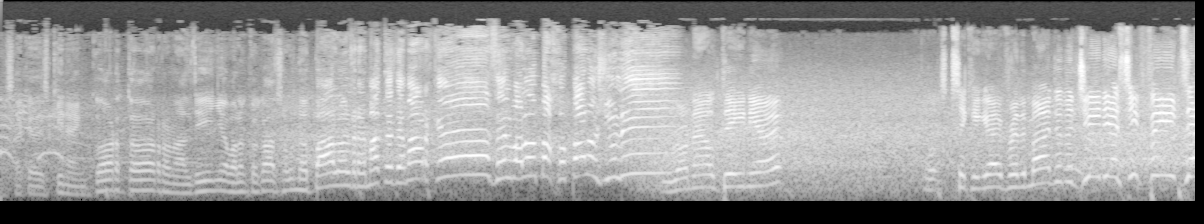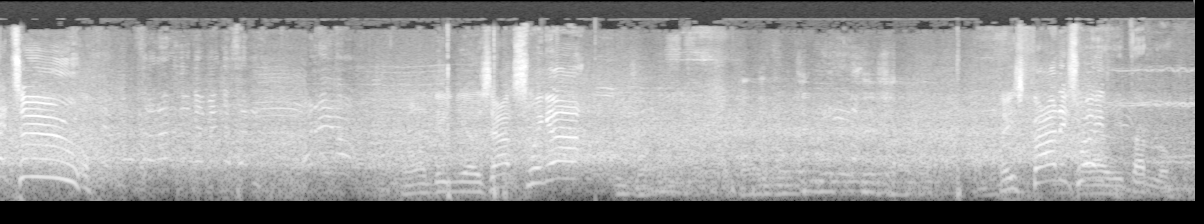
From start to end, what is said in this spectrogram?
El saque de esquina en corto. Ronaldinho, balón colocado al segundo palo. El remate de Márquez. El balón bajo palos. Juli. Ronaldinho. What's ticking over in the mind of the genius? He feeds it to. Ronaldinho's outswinger. He's found his Para way. evitarlo.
